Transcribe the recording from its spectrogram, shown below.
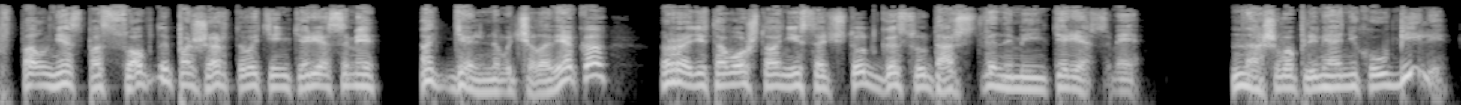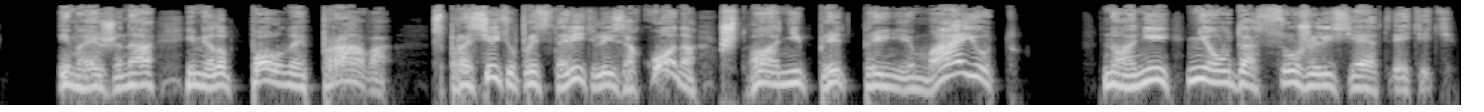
вполне способны пожертвовать интересами отдельного человека ради того, что они сочтут государственными интересами. Нашего племянника убили, и моя жена имела полное право спросить у представителей закона, что они предпринимают, но они не удосужились ей ответить.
